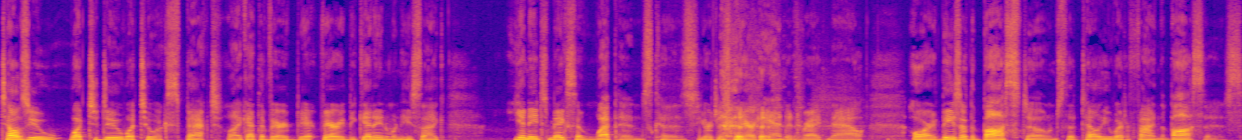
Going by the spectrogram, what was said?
tells you what to do, what to expect. Like at the very very beginning when he's like, you need to make some weapons because you're just barehanded right now. Or these are the boss stones that tell you where to find the bosses.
